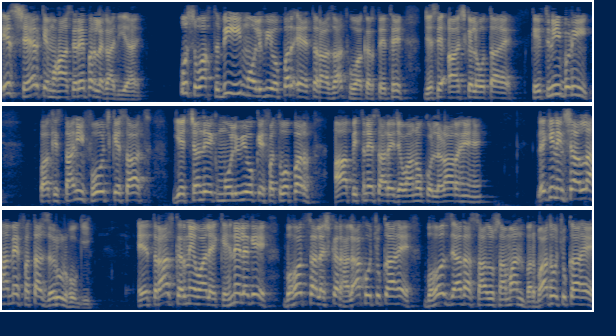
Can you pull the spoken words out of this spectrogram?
اس شہر کے محاصرے پر لگا دیا ہے۔ اس وقت بھی مولویوں پر اعتراضات ہوا کرتے تھے۔ جیسے آج کل ہوتا ہے کہ اتنی بڑی پاکستانی فوج کے ساتھ یہ چند ایک مولویوں کے فتو پر آپ اتنے سارے جوانوں کو لڑا رہے ہیں۔ لیکن انشاءاللہ ہمیں فتح ضرور ہوگی۔ اعتراض کرنے والے کہنے لگے، بہت سا لشکر ہلاک ہو چکا ہے، بہت زیادہ ساز و سامان برباد ہو چکا ہے۔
